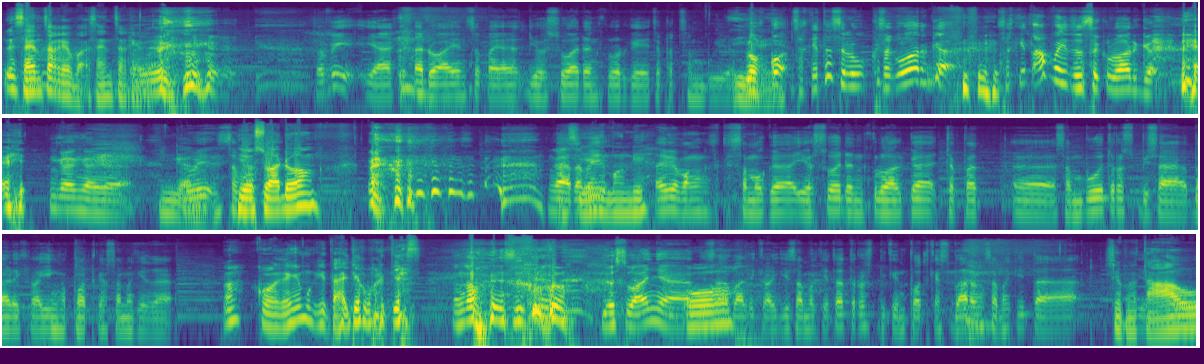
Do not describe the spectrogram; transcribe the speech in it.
Ini sensor ya pak sensor ya pak Tapi ya kita doain supaya Joshua dan keluarganya cepat sembuh ya. Iya, Loh iya. kok sakitnya selu sekeluarga? Sakit apa itu sekeluarga? Enggak, enggak, enggak. enggak Tapi semoga- Yosua doang Enggak, tapi emang dia tapi memang semoga Joshua dan keluarga cepat eh, sembuh terus bisa balik lagi nge podcast sama kita. ah keluarganya mau kita aja podcast Enggak maksudnya Joshua-nya bisa Oh. balik lagi sama kita terus bikin podcast bareng sama kita. siapa Gitu. tahu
